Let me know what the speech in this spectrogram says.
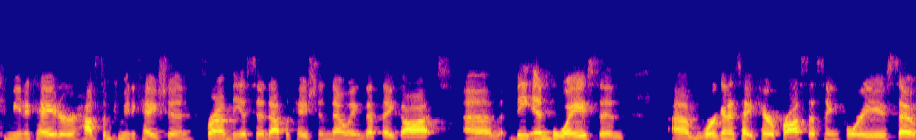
communicate or have some communication from the Ascend application, knowing that they got um, the invoice and um, we're going to take care of processing for you. So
